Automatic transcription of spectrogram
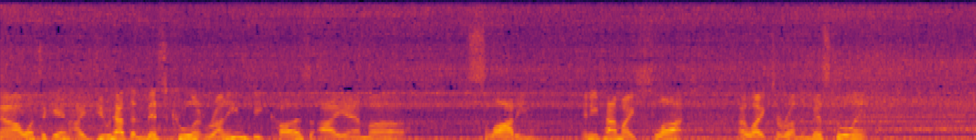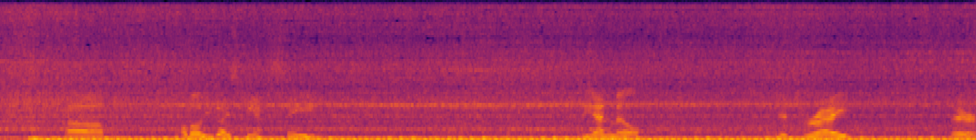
Now, once again, I do have the mist coolant running because I am uh, slotting. Anytime I slot, I like to run the mist coolant. Um, although you guys can't see the end mill. It's right there.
